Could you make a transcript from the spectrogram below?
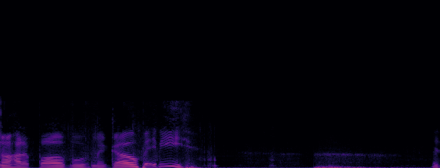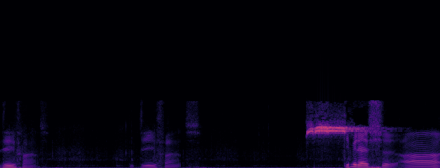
Know how the ball movement go, baby. The defense. The defense. Give me that shit. Ah,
